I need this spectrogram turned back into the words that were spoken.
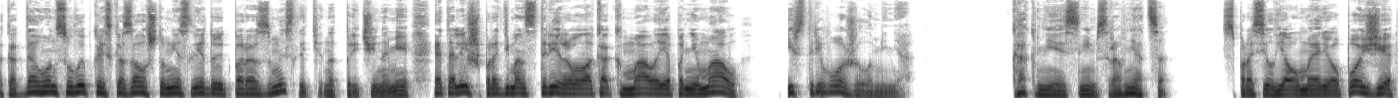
А когда он с улыбкой сказал, что мне следует поразмыслить над причинами, это лишь продемонстрировало, как мало я понимал, и встревожило меня. «Как мне с ним сравняться?» – спросил я у Мэрио позже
